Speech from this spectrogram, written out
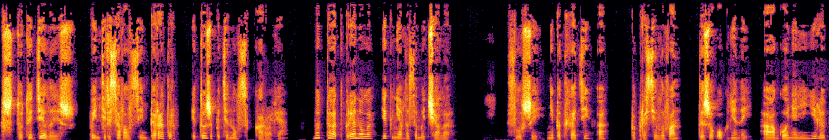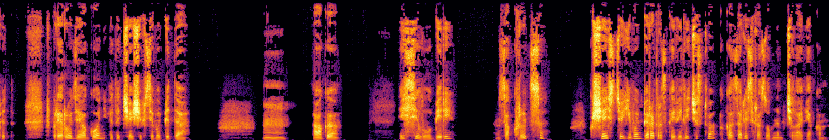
«Что ты делаешь?» – поинтересовался император и тоже потянулся к корове. Но та отпрянула и гневно замычала. «Слушай, не подходи, а?» – попросил Иван. «Ты же огненный, а огонь они не любят. В природе огонь – это чаще всего беда». «М -м, ага. И силу убери». «Закрыться?» К счастью, его императорское величество оказались разумным человеком.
